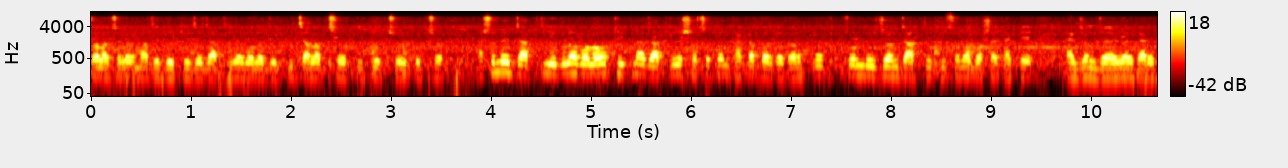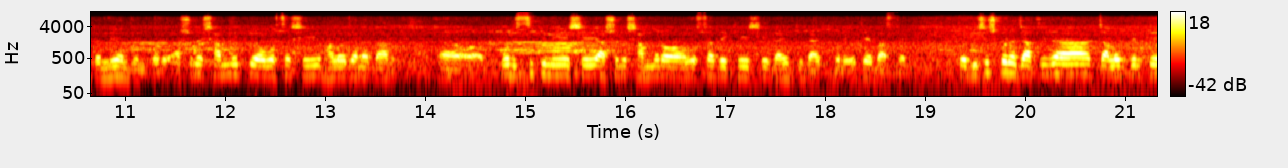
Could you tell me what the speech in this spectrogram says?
চলাচলের মাঝে দেখি যে যাত্রীরা বলে যে কী চালাচ্ছ, কী করছ করছ। আসলে যাত্রী এগুলো বলাও ঠিক না যাত্রীও সচেতন থাকার দরকার, কারণ চল্লিশ জন যাত্রী পিছনে বসায় থাকে, একজন ড্রাইভার গাড়িটা নিয়ন্ত্রণ করে। আসলে সামনে কী অবস্থা সেই ভালো জানে তার পরিস্থিতি নিয়ে সে আসলে সামনের অবস্থা দেখে সে গাড়িটি ড্রাইভ করে, এটাই বাস্তব। তো বিশেষ করে যাত্রীরা, চালকদেরকে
